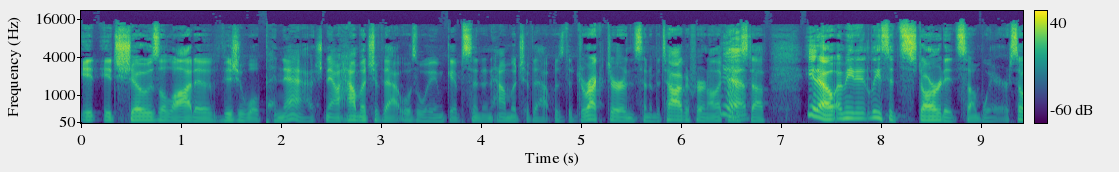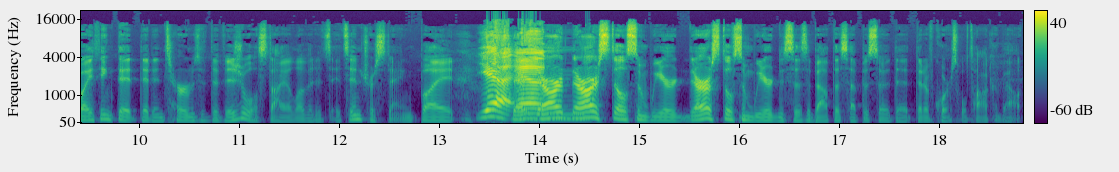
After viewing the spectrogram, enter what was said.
it, it shows a lot of visual panache. Now, how much of that was William Gibson and how much of that was the director and the cinematographer and all that kind of stuff? You know, I mean, at least it started somewhere. So I think that that in terms of the visual style of it, it's it's interesting. But Yeah, there, there are there are still some weird there are still some weirdnesses about this episode that that of course we'll talk about.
